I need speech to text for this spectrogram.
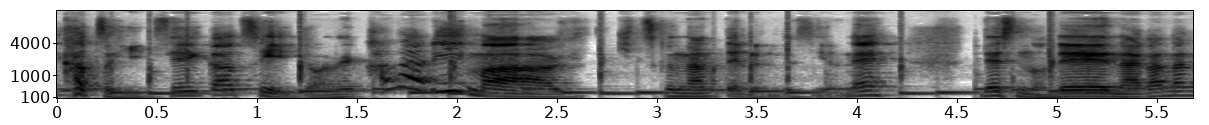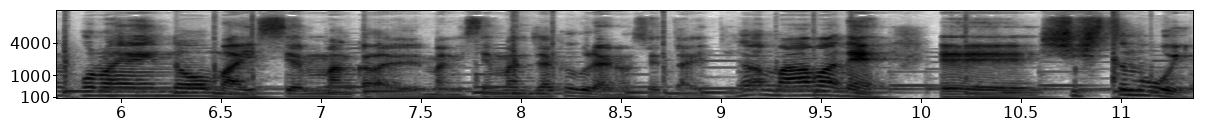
活費、生活費というのはね、かなりまあきつくなってるんですよね。ですので、なかなかこの辺の、まあ、1000万から、まあ、2000万弱ぐらいの世帯っていうのは、まあまあね、えー、支出も多い。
